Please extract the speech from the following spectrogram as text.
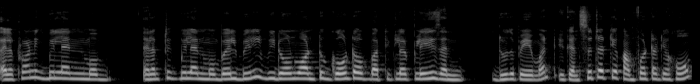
electronic bill and mob- electric bill and mobile bill we don't want to go to a particular place and do the payment. You can sit at your comfort at your home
